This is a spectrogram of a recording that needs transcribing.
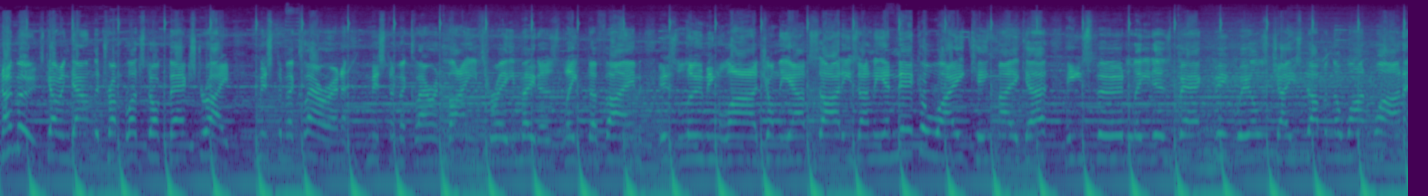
No moves going down the trump bloodstock back straight. Mr. McLaren, Mr. McLaren by three metres. Leap to fame is looming large on the outside. He's only a neck away. Kingmaker, he's third. Leaders back. Big wheels chased up in the 1 1.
